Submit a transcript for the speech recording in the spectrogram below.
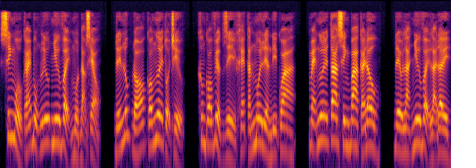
Sinh mổ cái bụng lưu như vậy một đạo sẹo, đến lúc đó có ngươi tội chịu, không có việc gì khẽ cắn môi liền đi qua, mẹ ngươi ta sinh ba cái đâu, đều là như vậy lại đây.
